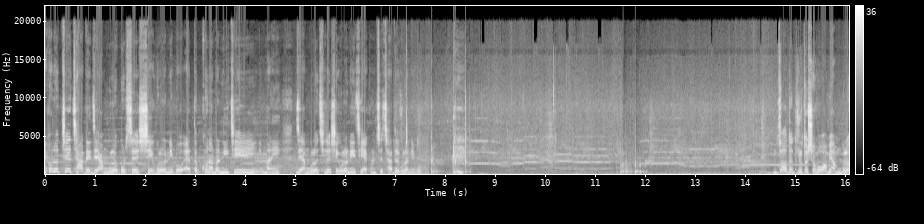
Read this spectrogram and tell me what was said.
এখন হচ্ছে ছাদে যে আমগুলো পড়ছে সেগুলো নিব। এতক্ষণ আমরা নিচে মানে যে আমগুলো ছিল সেগুলো নিয়েছি, এখন হচ্ছে ছাদেরগুলো নেব। যত দ্রুত সম্ভব আমি আমগুলো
